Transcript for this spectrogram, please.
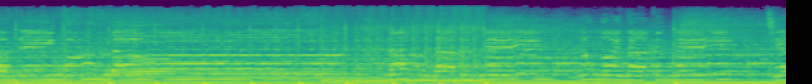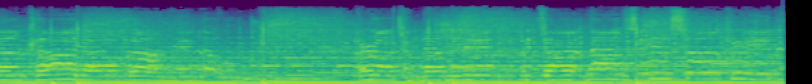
holding on low ta không ra được đi lúc ngồi na cần đi tiếng khá lâu nên lâu hãy ra chẳng na đi ta chẳng na dễ số khi ta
